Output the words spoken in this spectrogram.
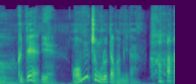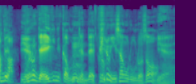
어. 그때 예. 엄청 울었다고 합니다. 근데 예. 물론 이제 애기니까 울 음, 텐데 음, 필요 이상으로 울어서 예.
